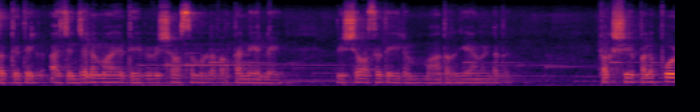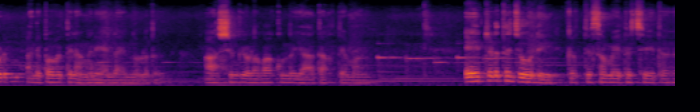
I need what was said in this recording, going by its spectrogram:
സത്യത്തിൽ അചഞ്ചലമായ ദൈവവിശ്വാസമുള്ളവർ തന്നെയല്ലേ വിശ്വാസ്യതയിലും മാതൃകയാവേണ്ടത്? പക്ഷേ പലപ്പോഴും അനുഭവത്തിൽ അങ്ങനെയല്ല എന്നുള്ളത് ആശങ്കയുളവാക്കുന്ന യാഥാർത്ഥ്യമാണ്. ഏറ്റെടുത്ത ജോലി കൃത്യസമയത്ത് ചെയ്ത്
